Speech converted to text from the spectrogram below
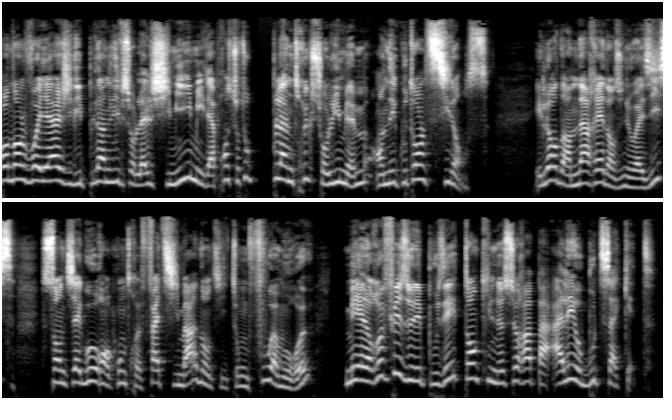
Pendant le voyage, il lit plein de livres sur l'alchimie, mais il apprend surtout plein de trucs sur lui-même en écoutant le silence. Et lors d'un arrêt dans une oasis, Santiago rencontre Fatima, dont il tombe fou amoureux, mais elle refuse de l'épouser tant qu'il ne sera pas allé au bout de sa quête.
